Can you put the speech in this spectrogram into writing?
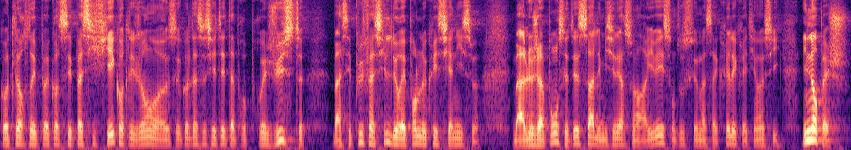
Quand, c'est pacifié, quand, les gens, euh, quand la société est à peu près juste, bah, c'est plus facile de répandre le christianisme. Bah, le Japon, c'était ça. Les missionnaires sont arrivés, ils sont tous fait massacrer, les chrétiens aussi. Il n'empêche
